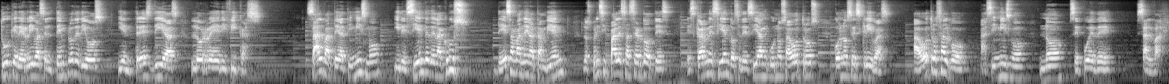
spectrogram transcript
tú que derribas el templo de Dios y en tres días lo reedificas. Sálvate a ti mismo y desciende de la cruz. De esa manera también los principales sacerdotes, escarneciendo, se decían unos a otros con los escribas, a otro salvó, a sí mismo no se puede salvar.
